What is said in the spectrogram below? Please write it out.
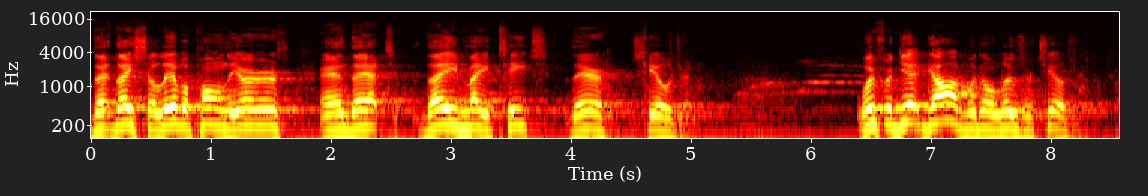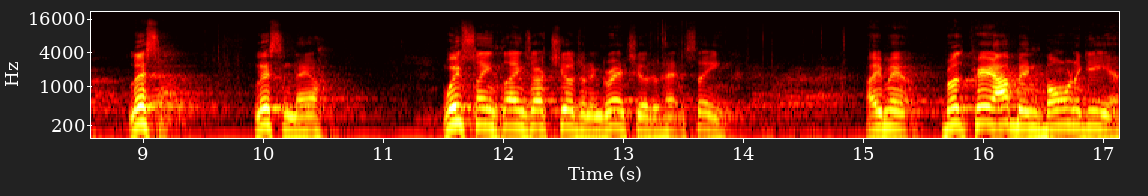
that they shall live upon the earth, and that they may teach their children. We forget God, we're going to lose our children. Listen, listen now. We've seen things our children and grandchildren hadn't seen. Amen. Brother Perry, I've been born again.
